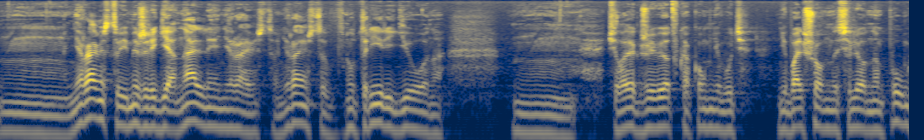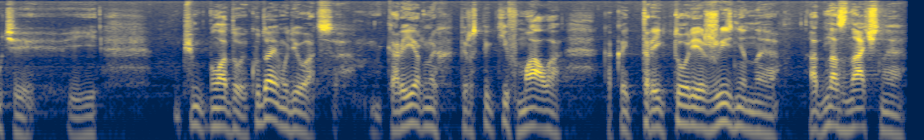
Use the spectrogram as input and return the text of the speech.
Неравенство и межрегиональное неравенство, неравенство внутри региона. Человек живет в каком-нибудь небольшом населенном пункте и, в общем, молодой. Куда ему деваться? Карьерных перспектив мало, какая-то траектория жизненная, однозначная.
